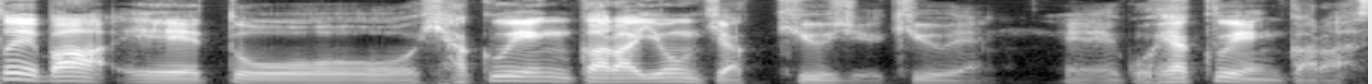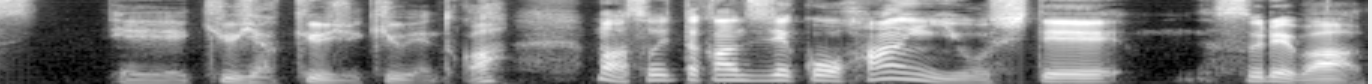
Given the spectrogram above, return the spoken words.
例えば、えっ、と、100円から499円、えー、500円から、えー、999円とか、まあそういった感じでこう範囲をしてすれば、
